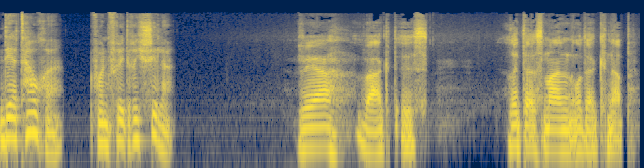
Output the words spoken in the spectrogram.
Der Taucher von Friedrich Schiller Wer wagt es, Rittersmann oder Knapp,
